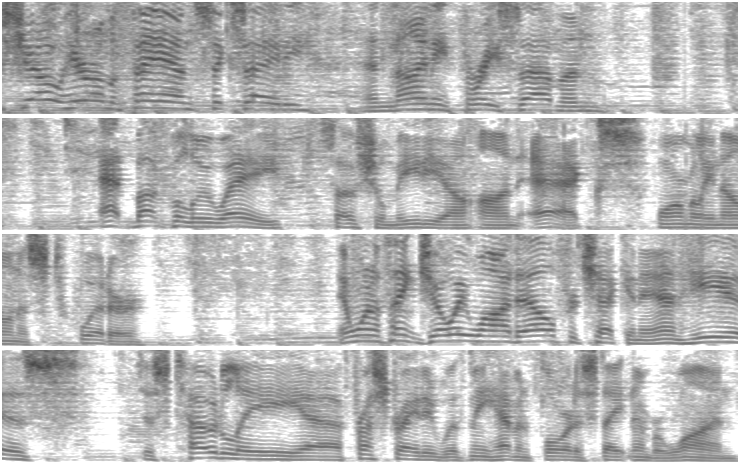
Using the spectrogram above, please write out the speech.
Show here on the fan, 680 and 93.7 at Buck Belue 8, social media on X, formerly known as Twitter. And want to thank Joey Waddell for checking in. He is just totally uh, frustrated with me having Florida State number one.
